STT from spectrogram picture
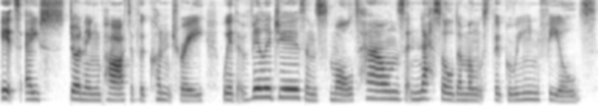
It's a stunning part of the country with villages and small towns nestled amongst the green fields.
